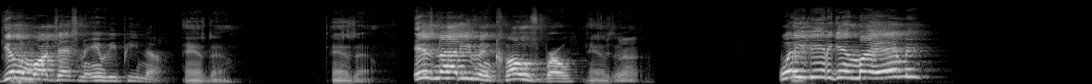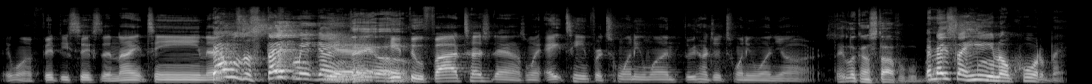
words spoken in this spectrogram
Give Lamar Jackson the MVP now. Hands down. Hands down. It's not even close, bro. Hands It's down. not. What he did against Miami, They won 56 to 19. that was a statement game. yeah, They, uh, he threw five touchdowns, went 18 for 21, 321 yards. They look unstoppable, bro. And they say he ain't no quarterback.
